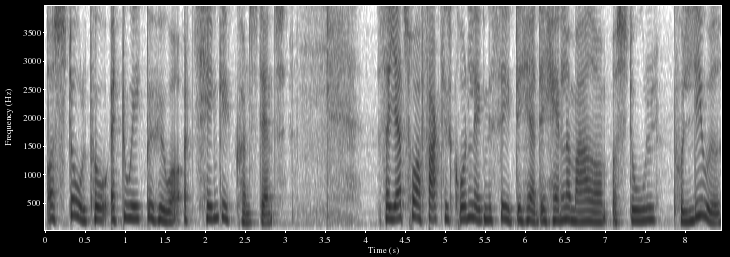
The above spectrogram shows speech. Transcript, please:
og stol på, at du ikke behøver at tænke konstant. Så jeg tror faktisk grundlæggende set, det her det handler meget om at stole på livet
